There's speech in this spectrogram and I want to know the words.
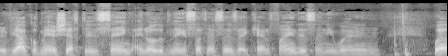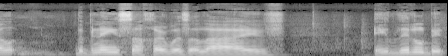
Rav Yaakov Meir Shechter is saying, I know the Bnei Yisachar says I can't find this anywhere. Well, the Bnei Yisachar was alive a little bit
